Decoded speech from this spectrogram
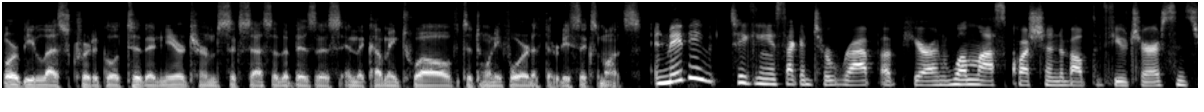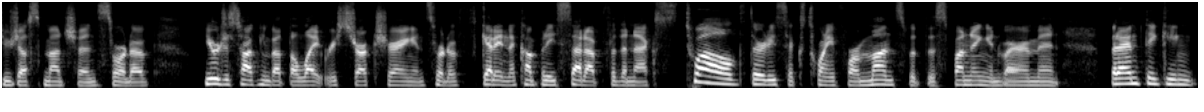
or be less critical to the near term success of the business in the coming 12 to 24 to 36 months. And maybe taking a second to wrap up here on one last question about the future, since you just mentioned sort of you were just talking about the light restructuring and sort of getting the company set up for the next 12, 36, 24 months with this funding environment. But I'm thinking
